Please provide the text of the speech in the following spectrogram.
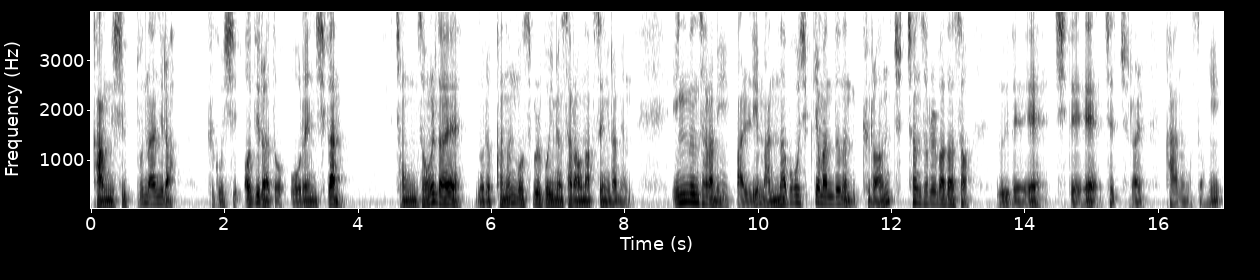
강실뿐 아니라 그곳이 어디라도 오랜 시간 정성을 다해 노력하는 모습을 보이며 살아온 학생이라면 읽는 사람이 빨리 만나보고 싶게 만드는 그런 추천서를 받아서 의대에 치대에 제출할 가능성이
